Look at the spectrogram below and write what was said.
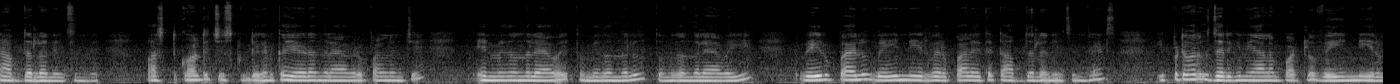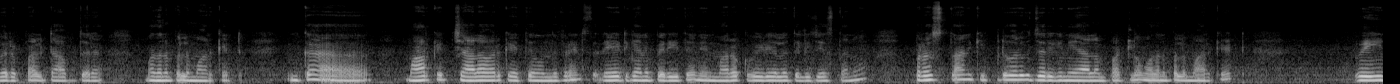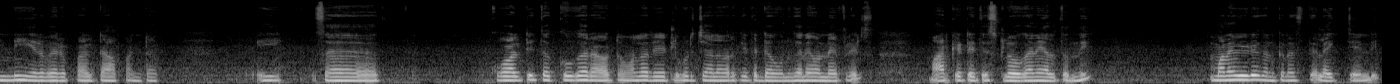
టాప్ ధరలో నిలిచింది. ఫస్ట్ క్వాలిటీ చూసుకుంటే కనుక ఏడు వందల యాభై రూపాయల నుంచి ఎనిమిది వందల యాభై తొమ్మిది వందలు తొమ్మిది వందల యాభై వెయ్యి రూపాయలు వెయ్యిన్ని ఇరవై రూపాయలు అయితే టాప్ ధరలో నిలిచింది ఫ్రెండ్స్. ఇప్పటి వరకు జరిగిన యాలంపాట్లో వెయ్యిన్ని ఇరవై రూపాయలు టాప్ ధర మదనపల్లి మార్కెట్. ఇంకా మార్కెట్ చాలా వరకు అయితే ఉంది ఫ్రెండ్స్. రేట్ కానీ పెరిగితే నేను మరొక వీడియోలో తెలియజేస్తాను. ప్రస్తుతానికి ఇప్పటి వరకు జరిగిన యాలంపాట్లో మదనపల్లి మార్కెట్ వెయ్యిన్ని ఇరవై రూపాయలు టాప్ అండ్ టాప్ ఈ క్వాలిటీ తక్కువగా రావటం వల్ల రేట్లు కూడా చాలా వరకు అయితే డౌన్గానే ఉన్నాయి ఫ్రెండ్స్. మార్కెట్ అయితే స్లోగానే వెళ్తుంది. మన వీడియో కనుక నచ్చితే లైక్ చేయండి.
